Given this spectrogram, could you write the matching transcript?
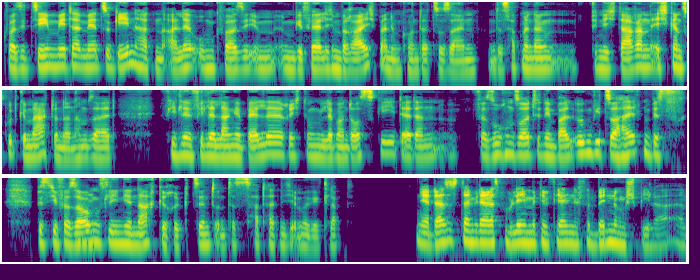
quasi zehn Meter mehr zu gehen hatten, alle, um quasi im, im gefährlichen Bereich bei einem Konter zu sein. Und das hat man dann, finde ich, daran echt ganz gut gemerkt. Und dann haben sie halt viele, viele lange Bälle Richtung Lewandowski, der dann versuchen sollte, den Ball irgendwie zu halten, bis, bis die Versorgungslinien mhm. nachgerückt sind. Und das hat halt nicht immer geklappt. Ja, das ist dann wieder das Problem mit dem fehlenden Verbindungsspieler. Ähm,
